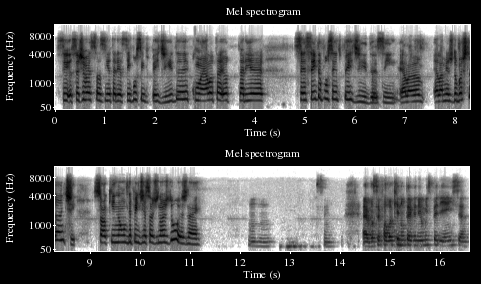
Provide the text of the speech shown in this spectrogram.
Se, se eu estivesse sozinha, eu estaria 100% perdida, com ela eu estaria 60% perdida, assim. Ela, ela me ajudou bastante, só que não dependia só de nós duas, né? Uhum. Sim. É, você falou que não teve nenhuma experiência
